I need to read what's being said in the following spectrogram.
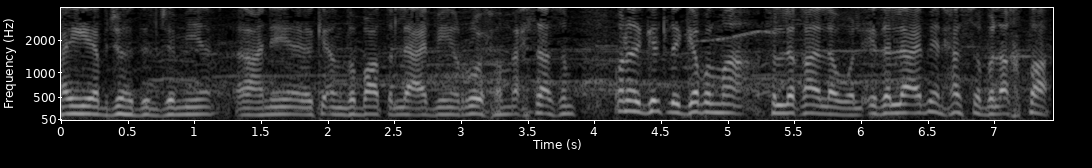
حقيقة بجهد الجميع يعني انضباط اللاعبين روحهم إحساسهم. وأنا قلت لك قبل ما في اللقاء الأول إذا اللاعبين حسوا بالأخطاء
